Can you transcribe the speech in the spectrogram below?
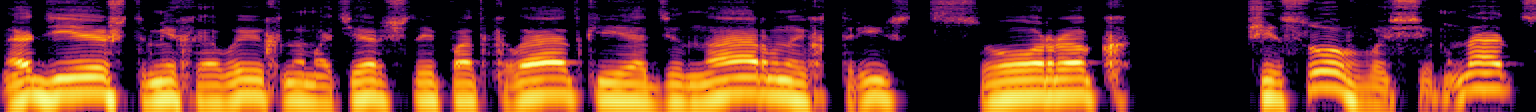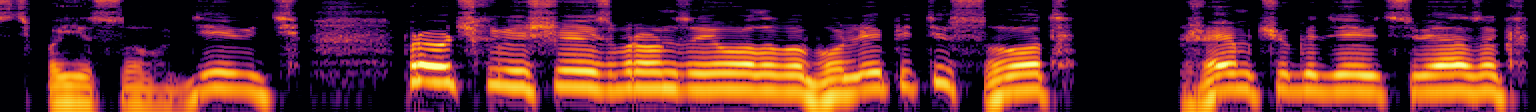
одежд меховых на матерчатой подкладке и одинарных 340 часов восемнадцать, поясов девять, прочих вещей из бронзы и олова более пятисот, жемчуга девять связок,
